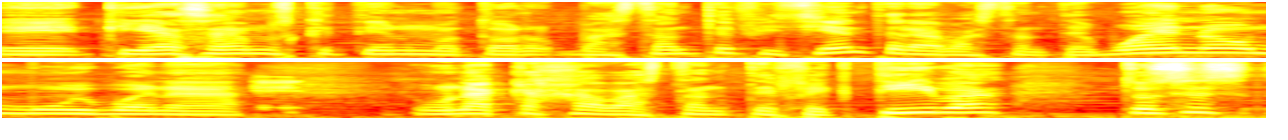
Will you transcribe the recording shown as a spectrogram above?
eh, que ya sabemos que tiene un motor bastante eficiente, era bastante bueno, muy buena, una caja bastante efectiva. Entonces,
